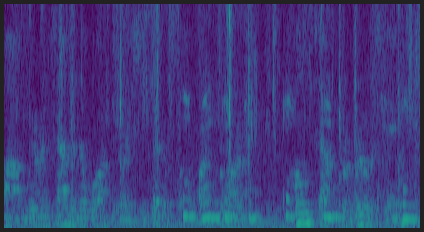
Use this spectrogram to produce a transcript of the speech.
Um, we were in town in Milwaukee, like she said, apart from our hometown for a Brewers game.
